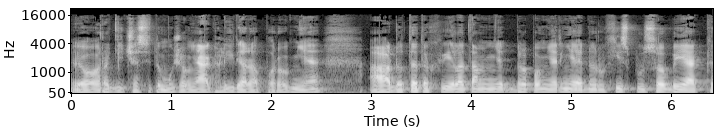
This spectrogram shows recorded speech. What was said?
jo, rodiče si to můžou nějak hlídat a podobně. A do této chvíle tam byl poměrně jednoduchý způsob, jak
